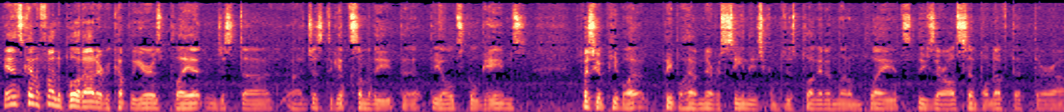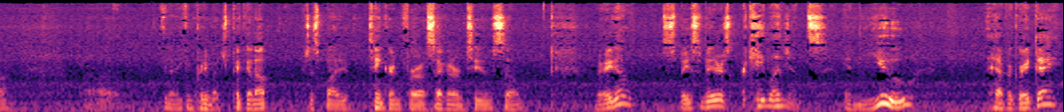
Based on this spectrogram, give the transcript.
And it's kind of fun to pull it out every couple years, play it, and just uh, uh, just to get some of the, the, the old school games especially if people people have never seen these. You can just plug it in and let them play. It's these are all simple enough that they're uh, uh, you know you can pretty much pick it up just by tinkering for a second or two. So there you go, Space Invaders Arcade Legends, and you have a great day.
